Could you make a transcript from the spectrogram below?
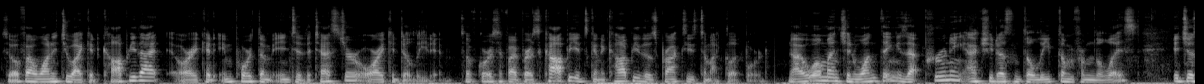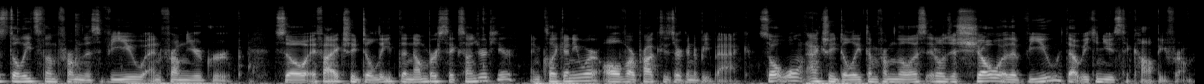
So if I wanted to, I could copy that or I could import them into the tester or I could delete it. So of course, if I press copy, it's going to copy those proxies to my clipboard. Now I will mention one thing is that pruning actually doesn't delete them from the list. It just deletes them from this view and from your group. So if I actually delete the number 600 here and click anywhere, all of our proxies are going to be back. So it won't actually delete them from the list. It'll just show the view that we can use to copy from.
